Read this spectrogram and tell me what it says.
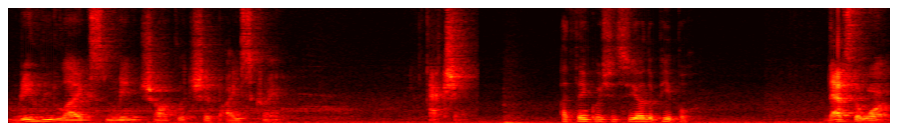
really likes mint chocolate chip ice cream. Action. I think we should see other people. That's the one.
